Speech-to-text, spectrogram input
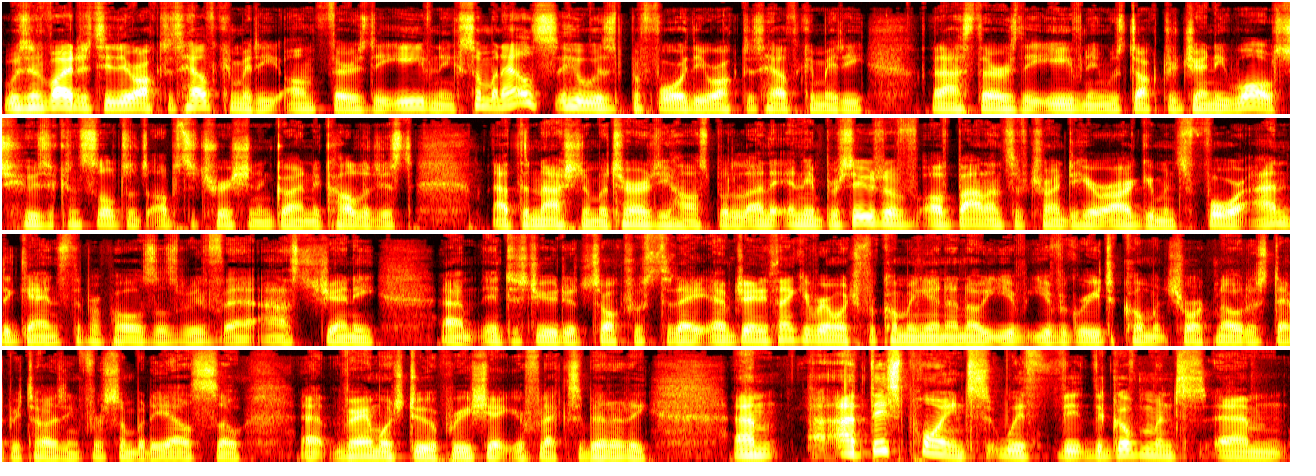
was invited to the Oireachtas Health Committee on Thursday evening. Someone else who was before the Oireachtas Health Committee last Thursday evening was Dr. Jenny Walsh, who's a consultant obstetrician and gynecologist at the National Maternity Hospital. And, in pursuit of, of balance of trying to hear arguments for and against the proposals, we've uh, asked Jenny um, into studio to talk to us today. Um, Jenny, thank you very much for coming in. I know you've, you've agreed to come at short notice, deputising for somebody else, so uh, very much do appreciate your flexibility. Um, at this point, with the, the government um,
